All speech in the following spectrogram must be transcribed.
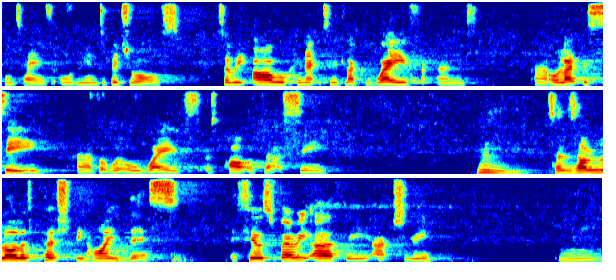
contains all the individuals. So we are all connected like a wave and uh, or like the sea, uh, but we're all waves as part of that sea. Hmm. So there's a lot of push behind this. It feels very earthy, actually. Hmm.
